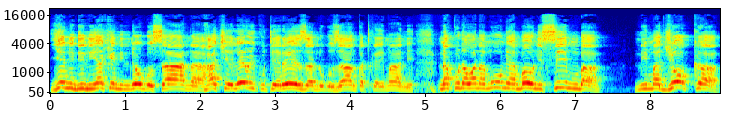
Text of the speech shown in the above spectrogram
ye ni dini yake ni ndogo sana. Hachelewi kutereza ndugu zangu katika imani. Na kuna wanamume ambao ni simba ni majoka.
